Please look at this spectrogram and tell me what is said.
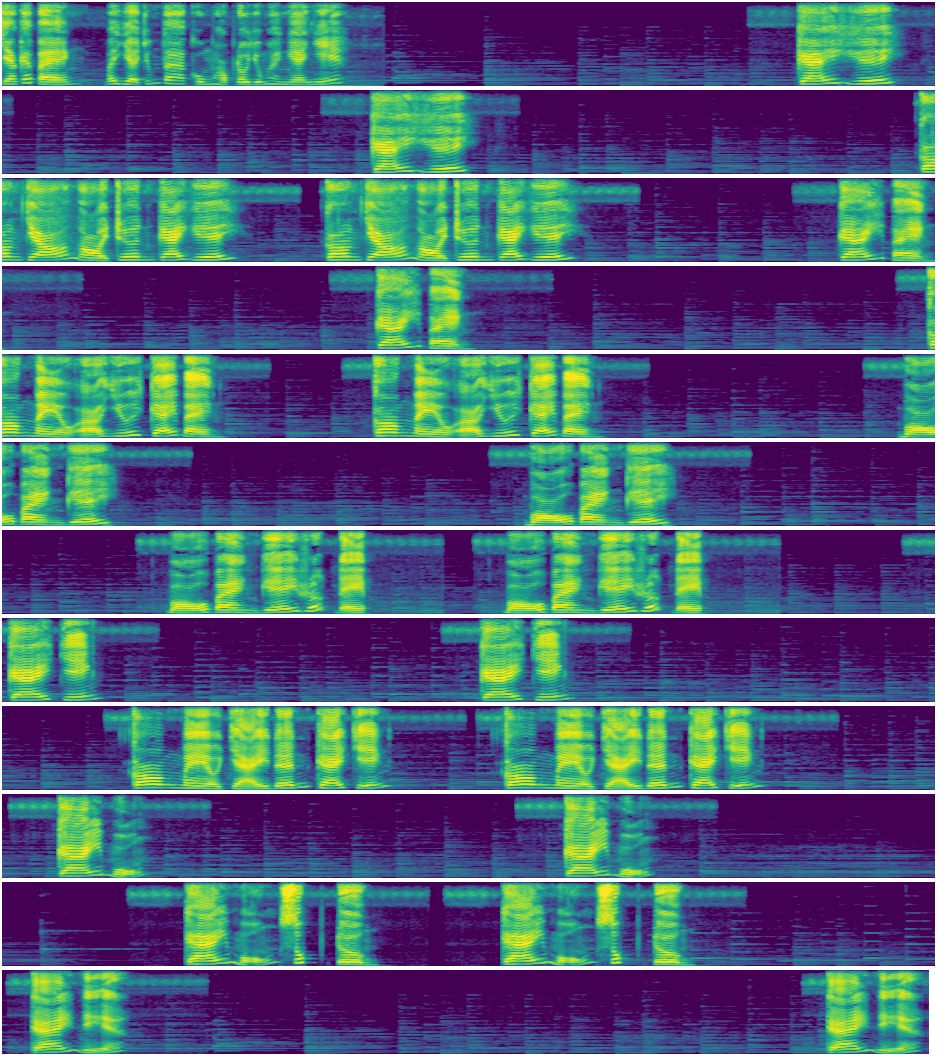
Chào các bạn, bây giờ chúng ta cùng học đồ dùng hàng ngày nhé. Cái ghế Cái ghế Con chó ngồi trên cái ghế. Con chó ngồi trên cái ghế. Cái bàn. Cái bàn. Con mèo ở dưới cái bàn. Con mèo ở dưới cái bàn. Bộ bàn ghế. bộ bàn ghế bộ bàn ghế rất đẹp bộ bàn ghế rất đẹp. Cái chén. Cái chén. Con mèo chạy đến cái chén. Con mèo chạy đến cái chén. Cái muỗng. Cái muỗng. Cái muỗng xúc đường. Cái muỗng xúc đường. Cái nĩa. Cái nĩa.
